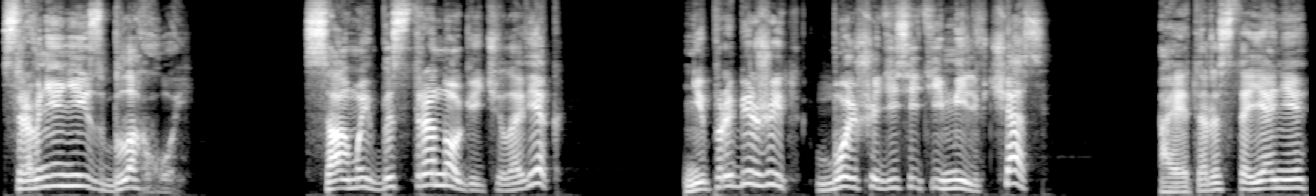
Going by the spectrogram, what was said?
в сравнении с блохой? Самый быстроногий человек не пробежит больше 10 миль в час — а это расстояние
